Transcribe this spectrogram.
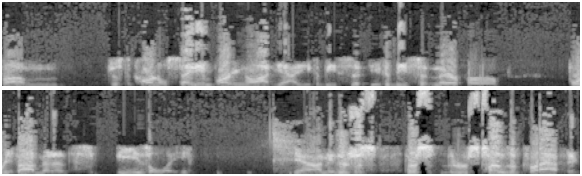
from just the Cardinal Stadium parking lot, yeah, you could be sit, you could be sitting there for 45 minutes easily. Yeah, I mean, there's just there's there's tons of traffic,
